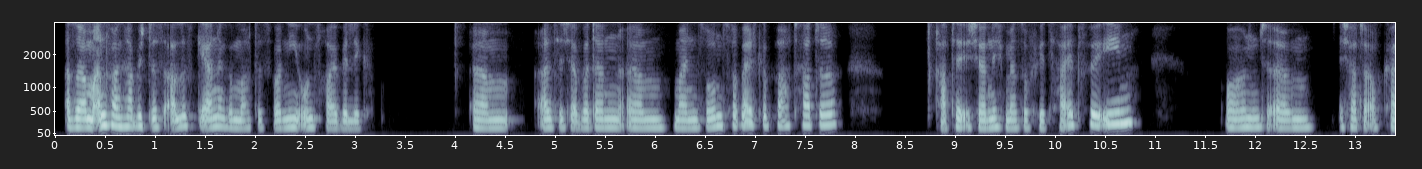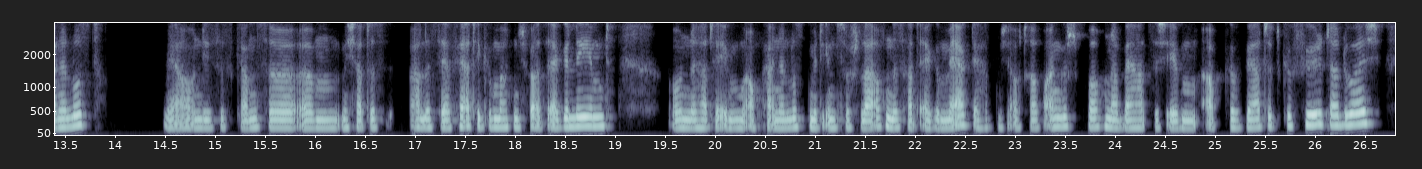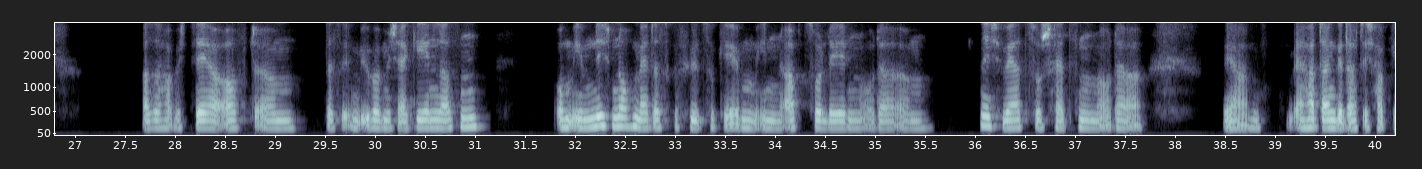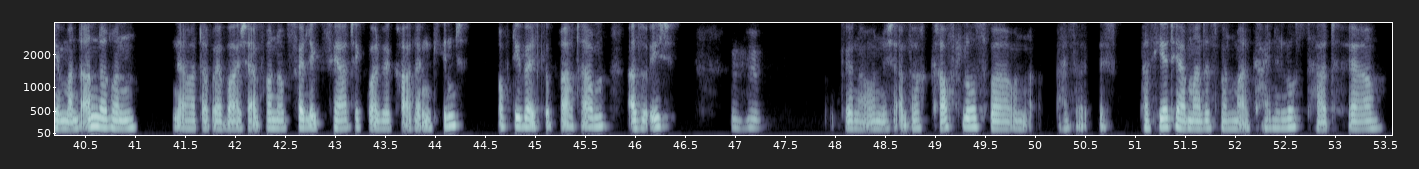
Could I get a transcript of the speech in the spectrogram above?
also am Anfang habe ich das alles gerne gemacht, das war nie unfreiwillig. Ähm, als ich aber dann ähm, meinen Sohn zur Welt gebracht hatte, hatte ich ja nicht mehr so viel Zeit für ihn und ähm, ich hatte auch keine Lust. Ja, und dieses Ganze, ähm, mich hat das alles sehr fertig gemacht und ich war sehr gelähmt und er hatte eben auch keine Lust, mit ihm zu schlafen. Das hat er gemerkt. Er hat mich auch darauf angesprochen, aber er hat sich eben abgewertet gefühlt dadurch. Also habe ich sehr oft ähm, das eben über mich ergehen lassen, um ihm nicht noch mehr das Gefühl zu geben, ihn abzulehnen oder ähm, nicht wertzuschätzen. Oder ja, er hat dann gedacht, ich habe jemand anderen. Ja, dabei war ich einfach noch völlig fertig, weil wir gerade ein Kind auf die Welt gebracht haben. Also ich. Mhm. Genau, und ich einfach kraftlos war. Und also es passiert ja mal, dass man mal keine Lust hat, ja.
